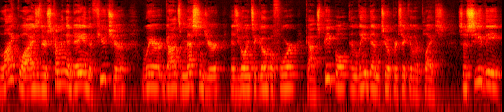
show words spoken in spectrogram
likewise, there's coming a day in the future where God's messenger is going to go before God's people and lead them to a particular place. So, see the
